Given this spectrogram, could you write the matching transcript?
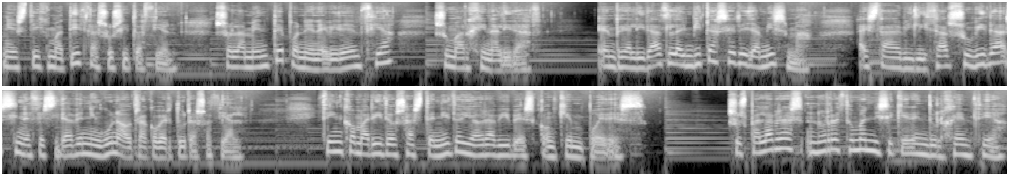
ni estigmatiza su situación, solamente pone en evidencia su marginalidad. En realidad la invita a ser ella misma, a estabilizar su vida sin necesidad de ninguna otra cobertura social. Cinco maridos has tenido y ahora vives con quien puedes. Sus palabras no rezuman ni siquiera indulgencia,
